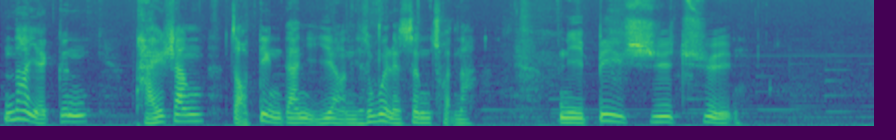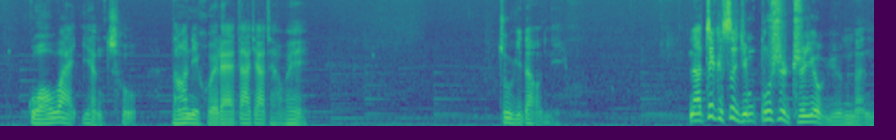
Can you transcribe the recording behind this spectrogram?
那也跟台商找订单一样，你是为了生存呐，你必须去国外演出，然后你回来，大家才会注意到你。那这个事情不是只有云门。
